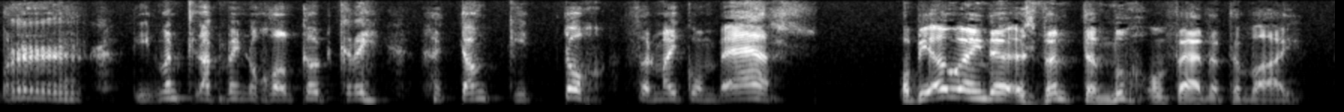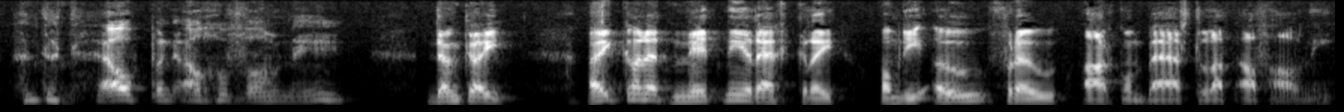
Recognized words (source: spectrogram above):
Brrr, die wind laat my nogal koud kry. Dankie tog vir my kombers. Op die ou einde is wind te moeg om verder te waai. Dit help in elk geval nie. Dink hy, hy kan dit net nie reg kry om die ou vrou haar kombers te laat afhaal nie.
